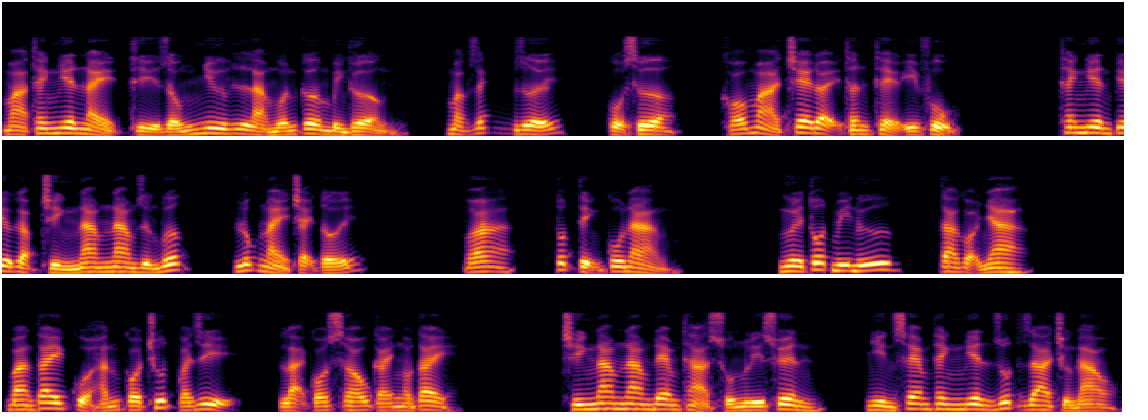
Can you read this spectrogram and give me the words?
mà thanh niên này thì giống như là muốn cơm bình thường, mặc rách dưới, cổ xưa, khó mà che đậy thân thể y phục. Thanh niên kia gặp trình nam nam dừng bước, lúc này chạy tới. Và tốt tịnh cô nàng. Người tốt mỹ nữ, ta gọi nha. Bàn tay của hắn có chút quái dị, lại có sáu cái ngón tay. Trình nam nam đem thả xuống lý xuyên, nhìn xem thanh niên rút ra trường đao.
